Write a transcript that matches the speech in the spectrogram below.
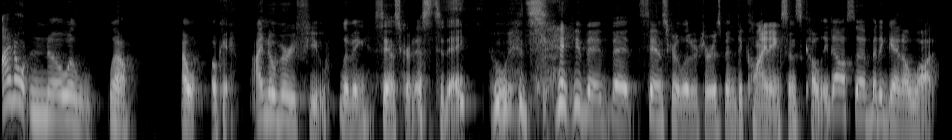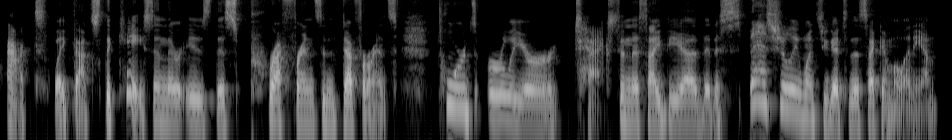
I don't know, well, I, okay, I know very few living Sanskritists today who would say that that Sanskrit literature has been declining since Kalidasa, but again, a lot act like that's the case, and there is this preference and deference towards earlier texts, and this idea that especially once you get to the second millennium,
